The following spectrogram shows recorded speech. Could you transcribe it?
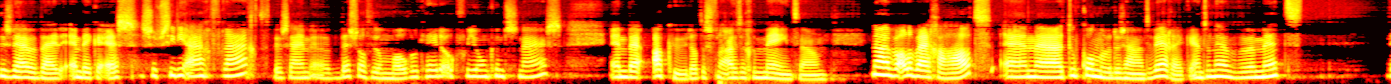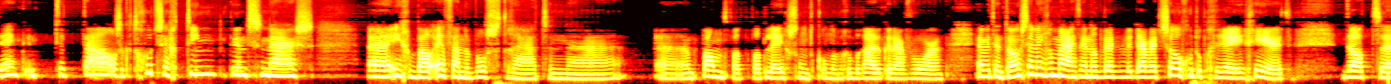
Dus we hebben bij de MBKS subsidie aangevraagd. Er zijn eh, best wel veel mogelijkheden, ook voor jongkunstenaars. En bij Accu, dat is vanuit de gemeente. Nou, hebben we allebei gehad. En eh, toen konden we dus aan het werk. En toen hebben we met, denk in totaal, als ik het goed zeg, tien kunstenaars in gebouw F aan de Bosstraat een, een pand wat, wat leeg stond, konden we gebruiken daarvoor. Hebben we een tentoonstelling gemaakt en dat werd, daar werd zo goed op gereageerd dat eh,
